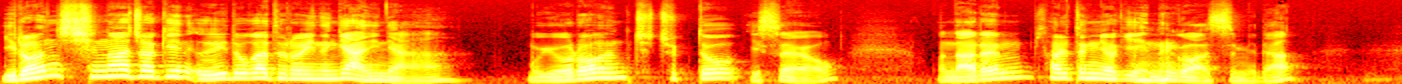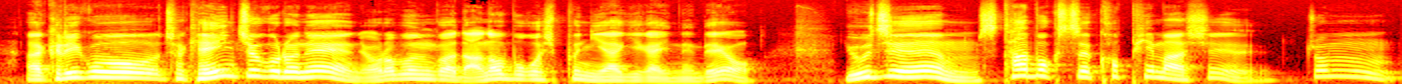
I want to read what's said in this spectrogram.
이런 신화적인 의도가 들어있는 게 아니냐. 뭐 이런 추측도 있어요. 뭐 나름 설득력이 있는 것 같습니다. 아, 그리고 저 개인적으로는 여러분과 나눠보고 싶은 이야기가 있는데요. 요즘 스타벅스 커피 맛이 좀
